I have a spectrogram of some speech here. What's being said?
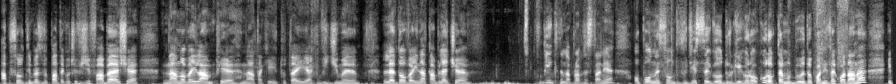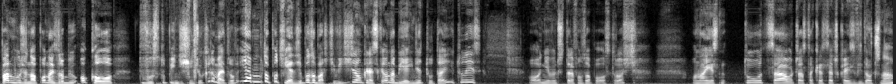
absolutnie bez wypadek, oczywiście w ABS-ie, na nowej lampie, na takiej tutaj, jak widzimy, LEDowej, na tablecie, w pięknym naprawdę stanie. Opony są 22 roku, rok temu były dokładnie zakładane i pan mówi, że na oponach zrobił około 250 km. I ja bym to potwierdził, bo zobaczcie, widzicie tą kreskę, ona biegnie tutaj i tutaj jest, o nie wiem czy telefon złapał ostrość, ona jest tu cały czas ta kreseczka jest widoczna.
